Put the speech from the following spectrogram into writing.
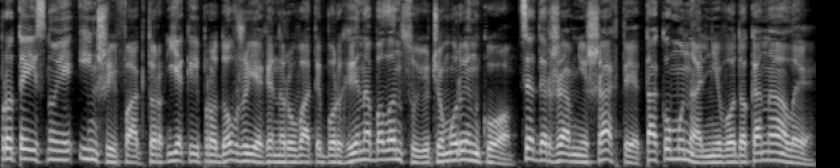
Проте існує інший фактор, який продовжує генерувати борги на балансуючому ринку: це державні шахти та комунальні водоканали.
